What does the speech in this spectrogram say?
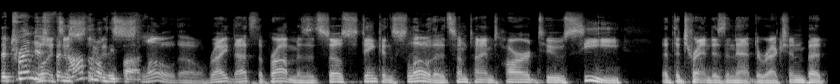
The trend is Well, it's, just, phenomenally it's positive. slow though, right? That's the problem. Is it's so stinking slow that it's sometimes hard to see that the trend is in that direction. But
